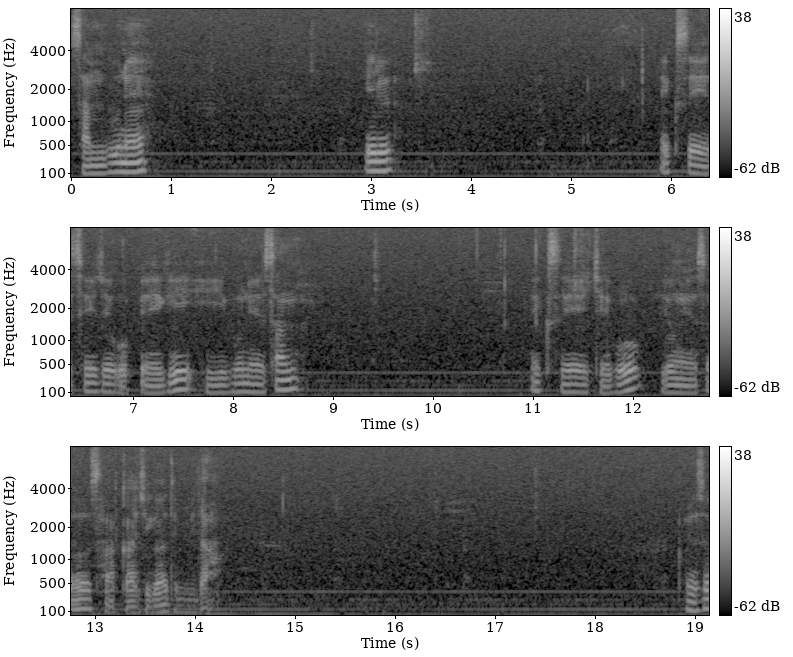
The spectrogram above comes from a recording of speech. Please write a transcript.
3분의 1 x의 세제곱 빼기 2분의 3 x의 제곱 0에서 4까지가 됩니다. 그래서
